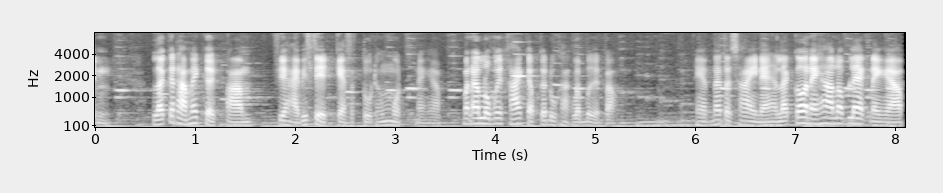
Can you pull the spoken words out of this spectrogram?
40%แล้วก็ทำให้เกิดความเสียหายพิเศษแก่ศัตรูทั้งหมดนะครับ มันอารมณ์คล้ายๆกับกระดูกหักระเบิดเปล่านะครับน่าจะใช่นะ แล้วก็ใน 5 รอบแรกนะครับ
